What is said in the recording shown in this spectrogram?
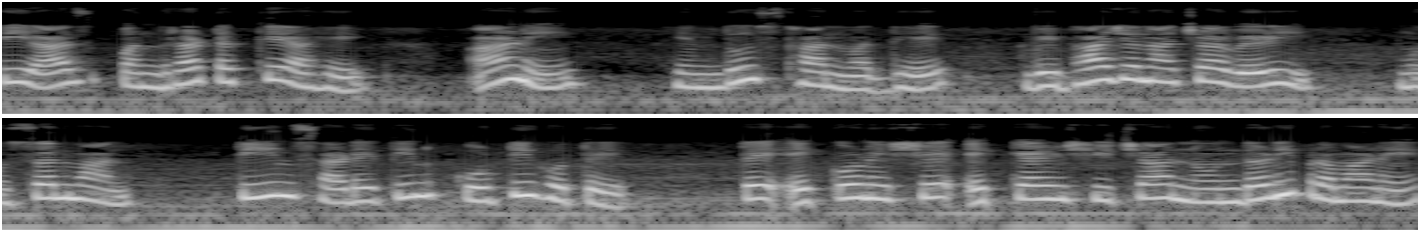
ती आज पंधरा टक्के आहे. आणि हिंदुस्थानमध्ये विभाजनाच्या वेळी मुसलमान तीन साडेतीन कोटी होते. ते एकोणीसशे एक्क्याऐंशीच्या नोंदणीप्रमाणे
